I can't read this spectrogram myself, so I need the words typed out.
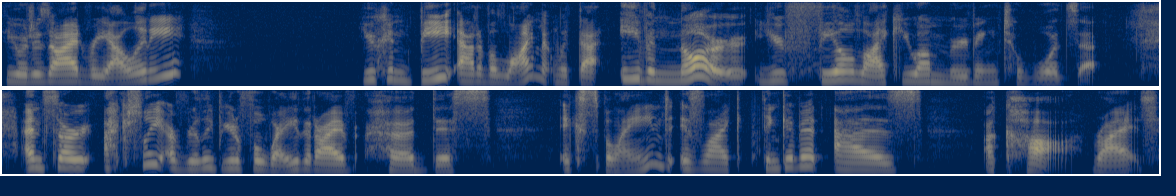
your desired reality, you can be out of alignment with that, even though you feel like you are moving towards it. And so, actually, a really beautiful way that I've heard this explained is like think of it as a car, right?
